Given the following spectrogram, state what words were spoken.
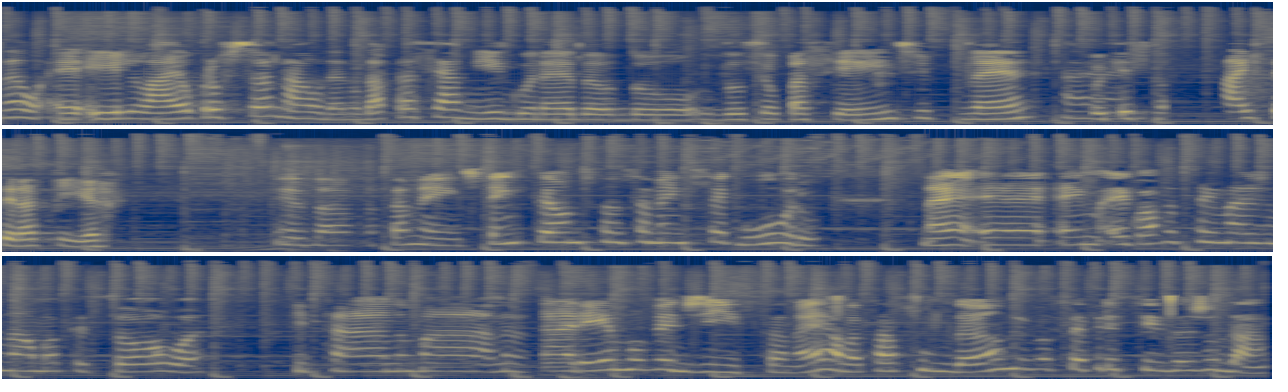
Não, é, ele lá é o profissional, né? Não dá para ser amigo, né, do, do, do, seu paciente, né? É. Porque senão faz terapia. Exatamente. Tem que ter um distanciamento seguro, né? É, é, é igual você imaginar uma pessoa que está numa areia movediça, né? Ela está afundando e você precisa ajudar.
